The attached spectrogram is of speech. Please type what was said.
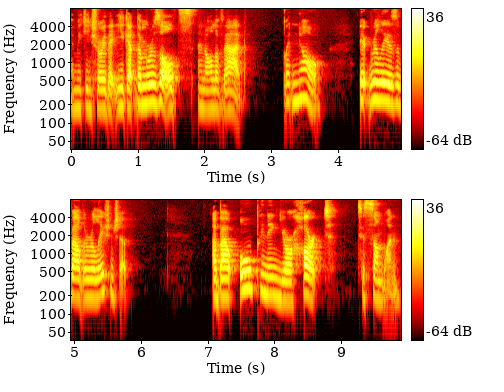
and making sure that you get them results and all of that. But no, it really is about the relationship, about opening your heart to someone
